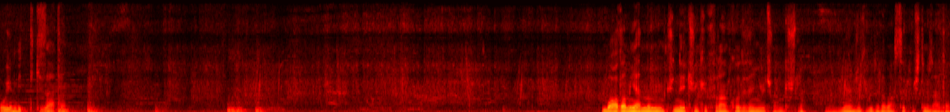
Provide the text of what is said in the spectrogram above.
Oyun bitti ki zaten. Bu adamı yenmem mümkün değil çünkü Franco dediğim gibi çok güçlü. Bir önceki videoda bahsetmiştim zaten.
